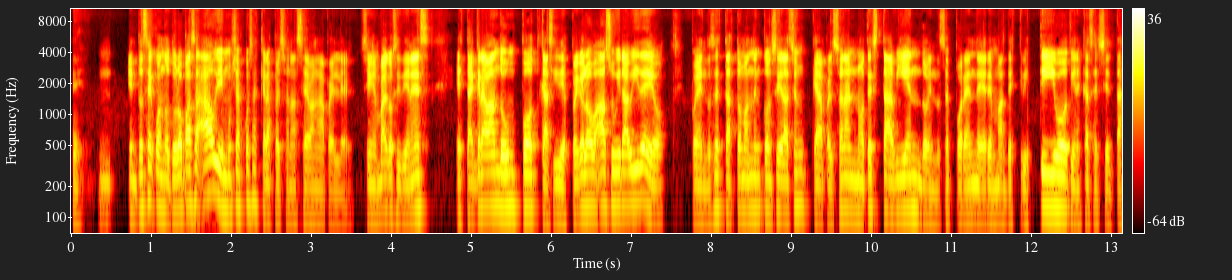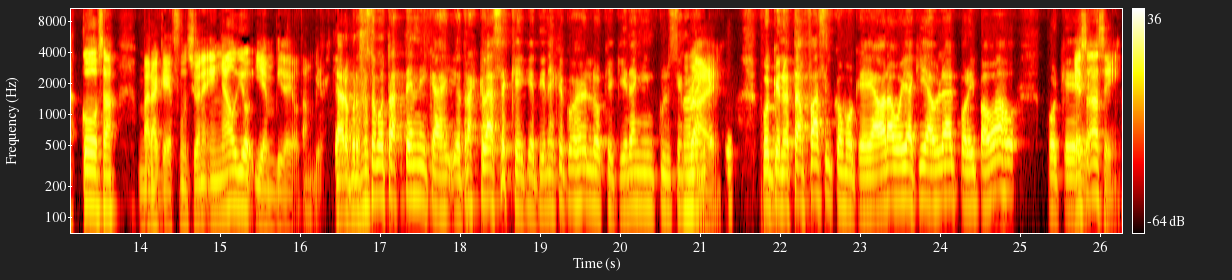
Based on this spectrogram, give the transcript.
Sí. Entonces, cuando tú lo pasas a audio, hay muchas cosas que las personas se van a perder. Sin embargo, si tienes, estás grabando un podcast y después que lo vas a subir a video, pues entonces estás tomando en consideración que la persona no te está viendo, entonces por ende eres más descriptivo, tienes que hacer ciertas cosas para que funcione en audio y en video también. Claro, pero eso son otras técnicas y otras clases que, que tienes que coger los que quieran incursionar, right. porque no es tan fácil como que ahora voy aquí a hablar por ahí para abajo, porque... Eso es así.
